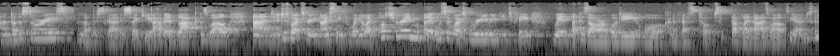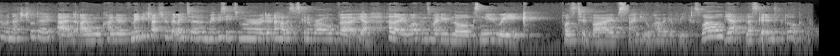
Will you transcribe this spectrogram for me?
and other stories. I love this skirt, it's so cute. I have it in black as well and it just works really nicely for when you're like pottering but it also works really really beautifully with like a Zara body or kind of vest tops, stuff like that as well. So yeah, I'm just gonna have a nice chill day and I will kind of maybe chat to you a bit later, maybe see you tomorrow. I don't know how this is gonna roll but yeah, hello, welcome to my new vlog. It's new week, positive vibes. I hope you all have a good week as well. Yeah, let's get into the vlog.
